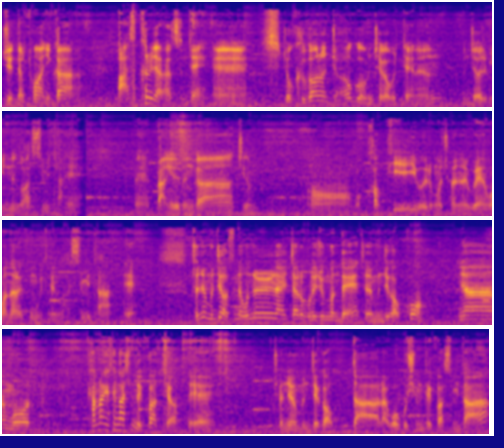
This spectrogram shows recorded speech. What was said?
유전장 통하니까 마스크를 잘 안 쓴대. 예, 좀 그거는 조금 제가 볼 때는 문제가 좀 있는 것 같습니다. 예, 예, 빵이라든가 지금 어, 뭐 커피 뭐 이런 거 전혀 왜 원활하게 공급이 되는 것 같습니다. 예. 전혀 문제가 없습니다. 오늘 날짜로 보내준 건데 전혀 문제가 없고 그냥 뭐 편하게 생각하시면 될 것 같아요. 예. 전혀 문제가 없다라고 보시면 될 것 같습니다.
